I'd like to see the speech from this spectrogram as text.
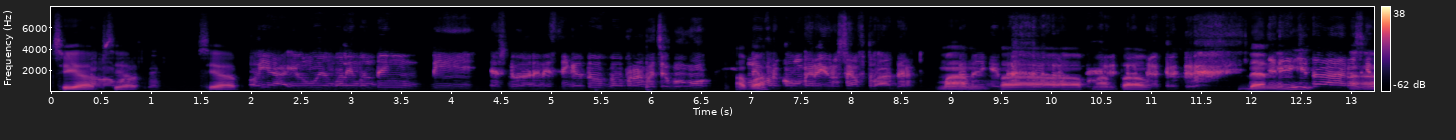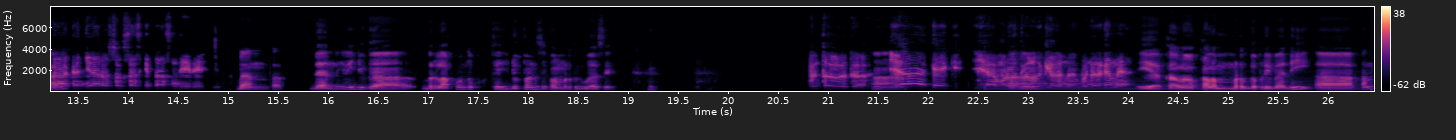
Siap, Kalau siap, menurut siap. oh iya ilmu yang paling penting di S2 dan S3 tuh gue pernah baca buku Apa? never compare yourself to other Mantap, mantap. Dan jadi ini kita harus Ah. kita kejar sukses kita sendiri mantap. Dan ini juga berlaku untuk kehidupan sih kalau menurut gue sih. Betul Ah. ya kayak ya menurut Ah. lu gimana bener kan ya Iya, kalau kalau menurut gue pribadi eh, kan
